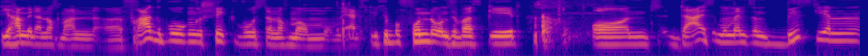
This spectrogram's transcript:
die haben mir dann nochmal einen äh, Fragebogen geschickt, wo es dann nochmal um, um ärztliche Befunde und sowas geht. Und da ist im Moment so ein bisschen,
